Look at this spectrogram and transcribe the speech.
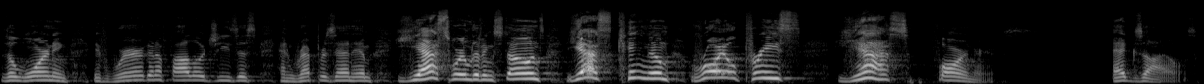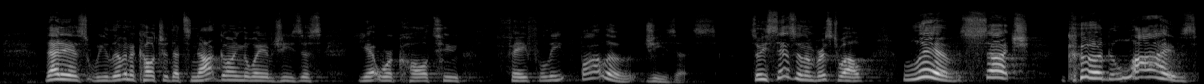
the warning. If we're going to follow Jesus and represent him, yes, we're living stones. Yes, kingdom, royal priests. Yes, foreigners, exiles. That is, we live in a culture that's not going the way of Jesus, yet we're called to faithfully follow Jesus. So he says in them, verse 12, live such good lives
